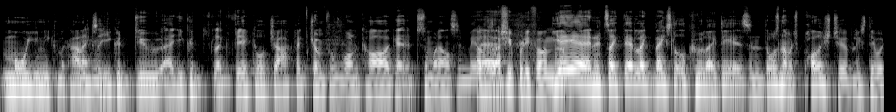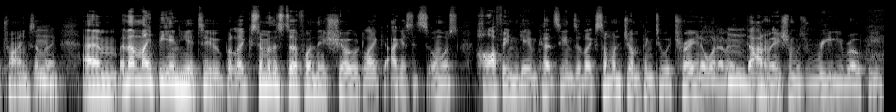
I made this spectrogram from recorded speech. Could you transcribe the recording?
more unique mechanics. Mm-hmm. Like you could do uh, you could like vehicle jack, like jump from one car, get to someone else in mid. was actually pretty fun, Yeah, though. yeah, and it's like they're like nice little cool ideas, and there wasn't that much polish to it. At least they were trying something, um, and that might be in here too. But like some of the stuff when they showed like I guess it's almost half in-game cutscenes of like someone jumping to a train or whatever. The animation was really ropey.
